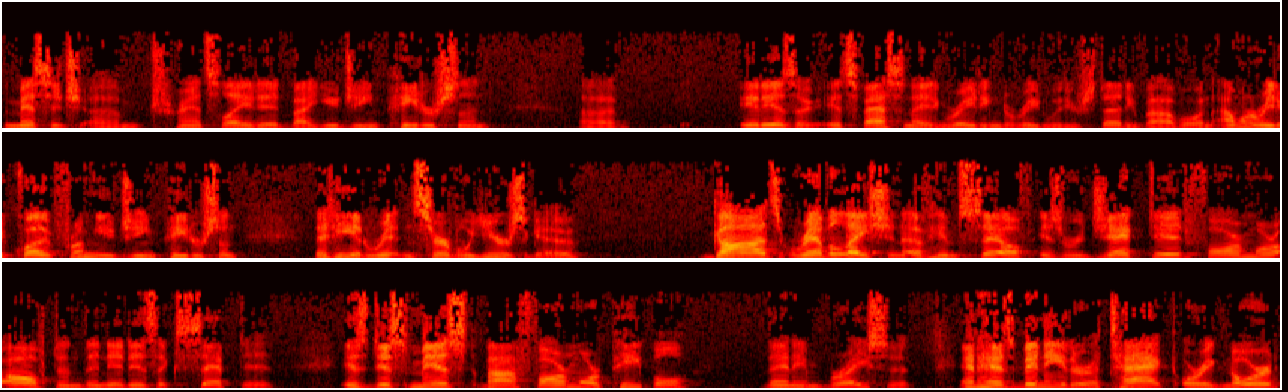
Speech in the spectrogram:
The Message, um, translated by Eugene Peterson. Uh, it is a, it's fascinating reading to read with your study Bible. And I want to read a quote from Eugene Peterson that he had written several years ago. God's revelation of himself is rejected far more often than it is accepted is dismissed by far more people than embrace it and has been either attacked or ignored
